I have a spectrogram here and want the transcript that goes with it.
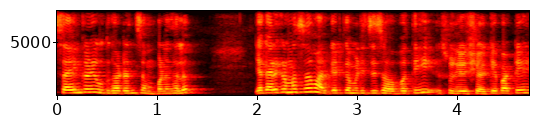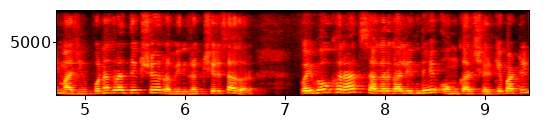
सायंकाळी उद्घाटन संपन्न झालं. या कार्यक्रमासह मार्केट कमिटीचे सभापती सुनील शेळके पाटील माजी उपनगराध्यक्ष रवींद्र क्षीरसागर वैभव खरात सागर गालिंदे ओमकार शेळके पाटील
